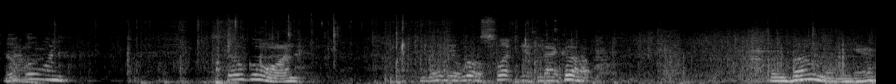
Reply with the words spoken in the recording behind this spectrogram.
Still going. Still going. Maybe a little slick getting back up. Some bone down here.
